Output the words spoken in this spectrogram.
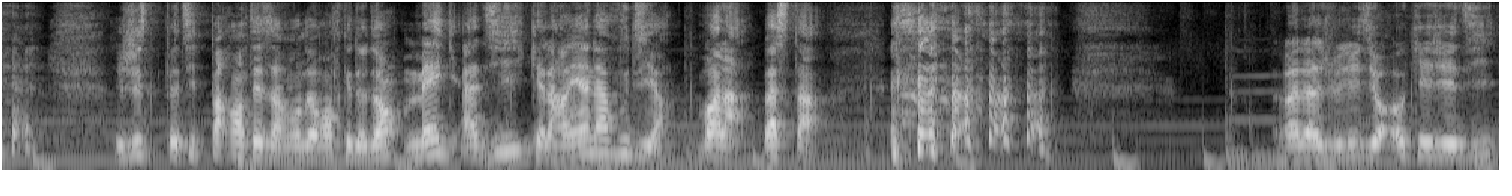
Juste petite parenthèse avant de rentrer dedans. Meg a dit qu'elle a rien à vous dire. Voilà, basta. voilà, je vais lui dire, ok, j'ai dit.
